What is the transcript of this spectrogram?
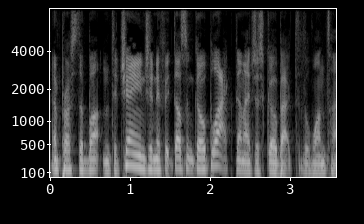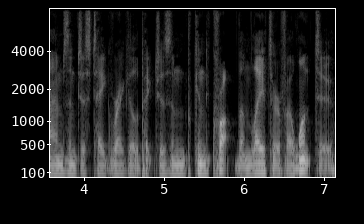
and press the button to change. And if it doesn't go black, then I just go back to the one times and just take regular pictures and can crop them later if I want to.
